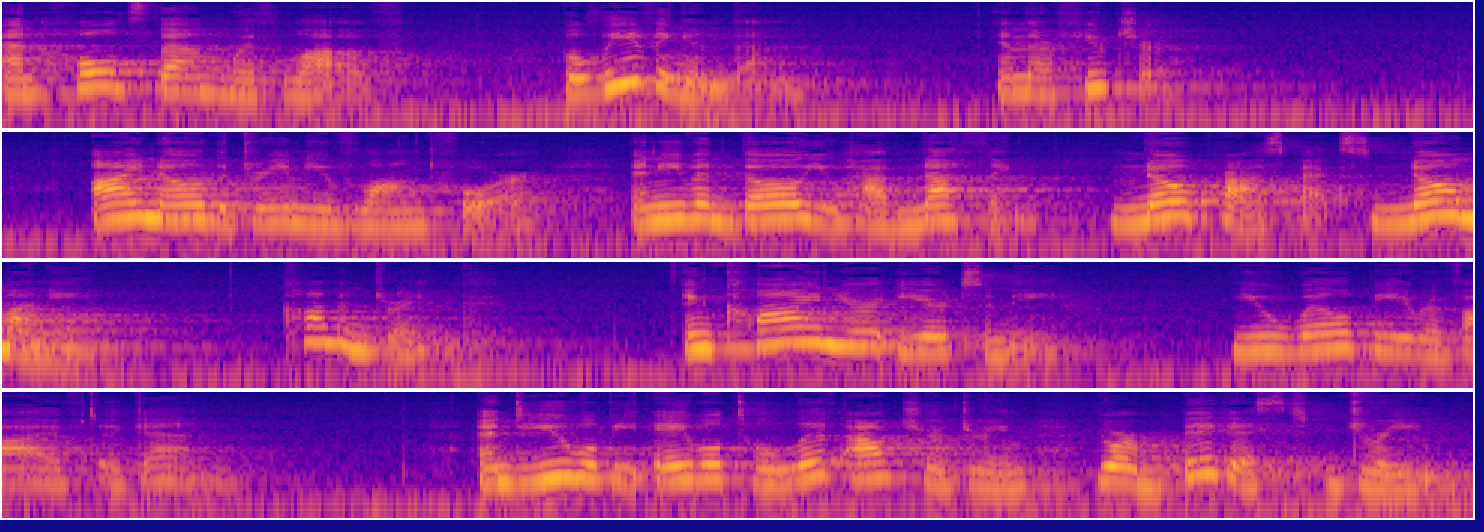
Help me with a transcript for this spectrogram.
and holds them with love, believing in them, in their future. I know the dream you've longed for, and even though you have nothing, no prospects, no money, come and drink. Incline your ear to me. You will be revived again. And you will be able to live out your dream, your biggest dream,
